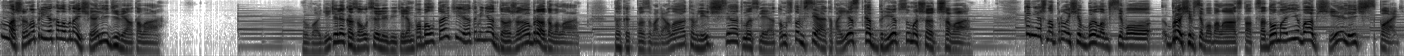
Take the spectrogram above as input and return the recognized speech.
Машина приехала в начале девятого. Водитель оказался любителем поболтать, и это меня даже обрадовало, так как позволяло отвлечься от мысли о том, что вся эта поездка бред сумасшедшего. Конечно, проще было всего... Проще всего было остаться дома и вообще лечь спать.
